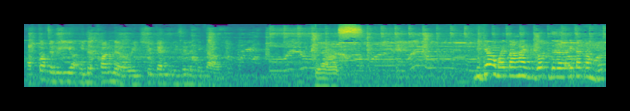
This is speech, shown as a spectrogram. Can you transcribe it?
Of course, if you're in the corner, which you can easily take out. Yes. Bijak, may tahan buat the ikat rambut.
